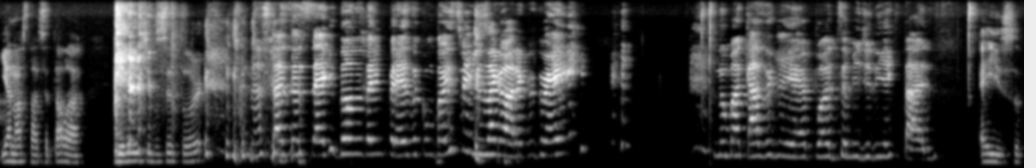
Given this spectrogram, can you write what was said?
E a Anastácia tá lá, gerente do setor. Anastasia segue dono da empresa com dois filhos agora, com o Gray. Numa casa que é, pode ser medida em hectares. É isso.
